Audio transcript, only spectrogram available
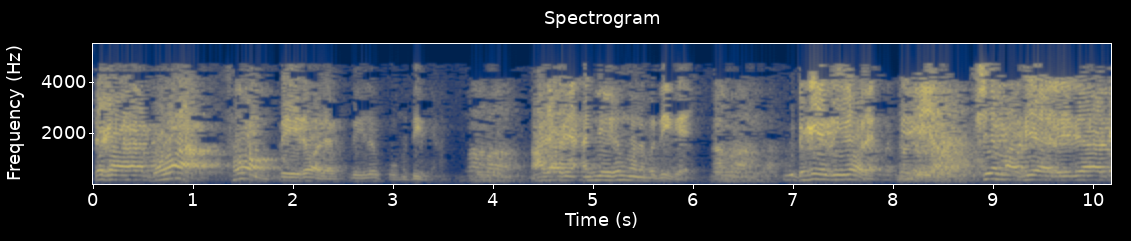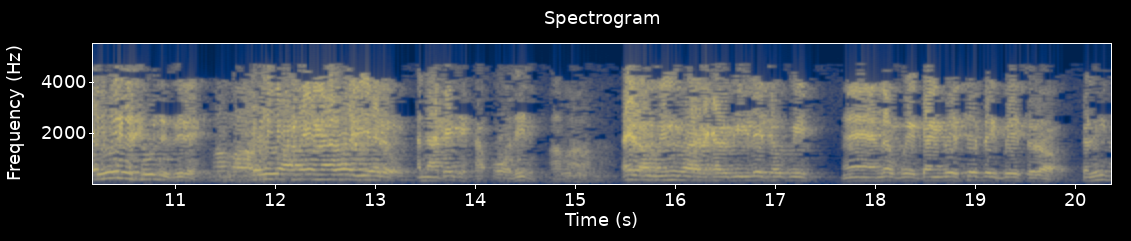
တခါဘဝဆုံးအောင်သေတော့လည်းသေလို့ကိုမသိဘူး မှန်ပါအားဒါပြန်အနေတော့ကလည်းမသိခဲ့မှန်ပါဘူးတကယ်သေးတော့လေမသိရဖြစ်မှဖြစ်ရလေဗျာကလေးလေးထိုးနေသေးတယ်မှန်ပါကလေးရနေနာရကြီးရတော့အနာကြိုက်တဲ့ခါអော်သေးတယ်မှန်ပါအဲ့တော့မင်းကတကယ်ကြီးလေးထုတ်ပြီးအဲလောက်ပဲကင်ပဲဆက်သိပ်ပဲဆိုတော့ကလေးက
